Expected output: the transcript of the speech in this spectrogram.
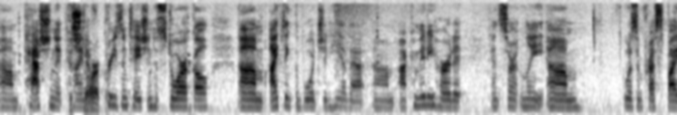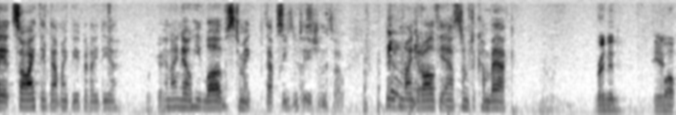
um, passionate kind of Historical. presentation, historical. Um, I think the board should hear that. Um, Our committee heard it and certainly um, was impressed by it, so I think that might be a good idea. Okay. And I know he loves to make that presentation, so he wouldn't mind at all if you asked him to come back. Brendan? Ann? Well,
